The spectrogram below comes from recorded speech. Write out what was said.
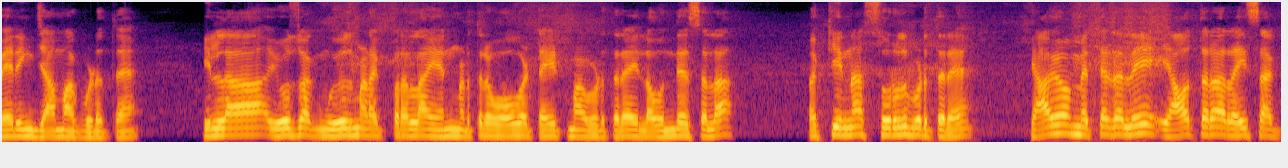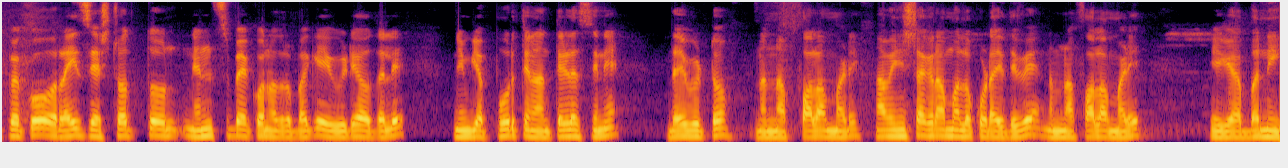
ಬೇರಿಂಗ್ ಜಾಮ್ ಆಗಿಬಿಡುತ್ತೆ. ಇಲ್ಲ ಯೂಸ್ ಆಗಿ ಯೂಸ್ ಮಾಡೋಕ್ಕೆ ಬರಲ್ಲ, ಏನು ಮಾಡ್ತಾರೆ ಓವರ್ ಟೈಟ್ ಮಾಡಿಬಿಡ್ತಾರೆ, ಇಲ್ಲ ಒಂದೇ ಸಲ ಅಕ್ಕಿನ ಸುರಿದು ಬಿಡ್ತಾರೆ. ಯಾವ್ಯಾವ ಮೆಥಡಲ್ಲಿ ಯಾವ ಥರ ರೈಸ್ ಹಾಕಬೇಕು ರೈಸ್ ಎಷ್ಟೊತ್ತು ನೆನೆಸ್ಬೇಕು ಅನ್ನೋದ್ರ ಬಗ್ಗೆ ಈ ವಿಡಿಯೋದಲ್ಲಿ ನಿಮಗೆ ಪೂರ್ತಿ ನಾನು ತಿಳಿಸ್ತೀನಿ. ದಯವಿಟ್ಟು ನನ್ನ ಫಾಲೋ ಮಾಡಿ. ನಾವು ಇನ್ಸ್ಟಾಗ್ರಾಮಲ್ಲೂ ಕೂಡ ಇದ್ದೀವಿ ನಮ್ಮನ್ನ ಫಾಲೋ ಮಾಡಿ. ಈಗ ಬನ್ನಿ,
